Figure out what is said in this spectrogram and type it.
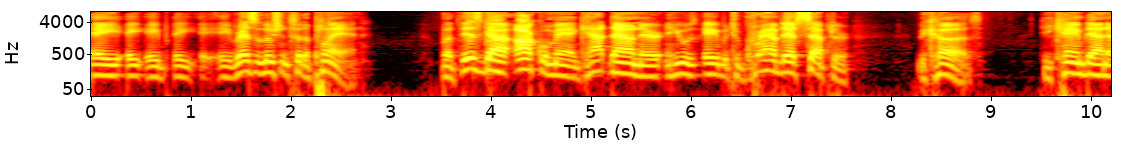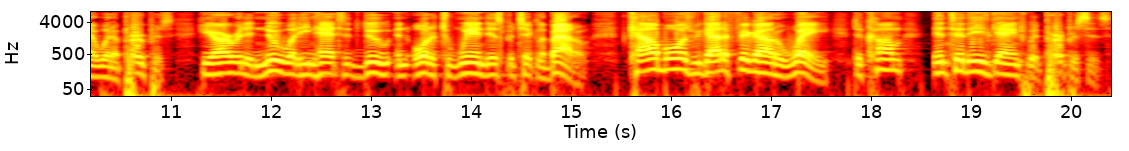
a, a, a, a, a resolution to the plan. But this guy, Aquaman, got down there and he was able to grab that scepter because he came down there with a purpose. He already knew what he had to do in order to win this particular battle. Cowboys, we got to figure out a way to come into these games with purposes.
